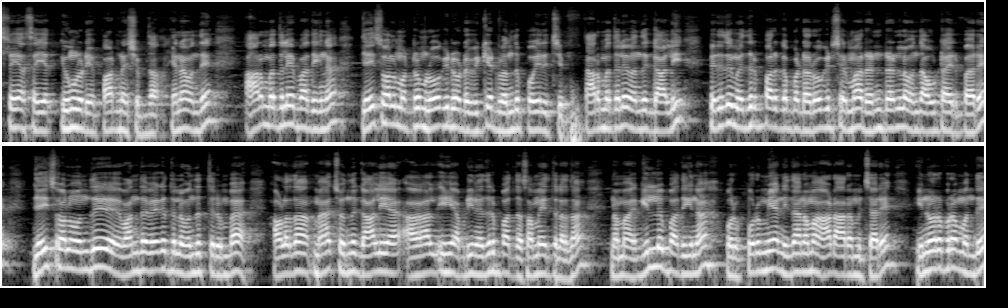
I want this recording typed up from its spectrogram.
ஸ்ரேயா சையர் இவங்களுடைய பார்ட்னர்ஷிப் தான். ஏன்னா வந்து ஆரம்பத்திலே பார்த்தீங்கன்னா ஜெய்ஸ்வால் மற்றும் ரோஹிட்டோட விக்கெட் வந்து போயிருச்சு. ஆரம்பத்திலே வந்து காலி பெரிதும் எதிர்பார்க்கப்பட்ட ரோஹித் சர்மா ரெண்டு ரனில் வந்து அவுட் ஆகிருப்பார் ஜெய்ஸ்வாலும் வந்து வந்த வேகத்தில் வந்து திரும்ப அவ்வளோதான் மேட்ச் வந்து காலி காலி அப்படின்னு எதிர்பார்த்த சமயத்தில் தான் நம்ம கில்லு பார்த்தீங்கன்னா ஒரு பொறுமையாக நிதானமாக ஆட ஆரம்பித்தார் இன்னொரு புறம் வந்து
